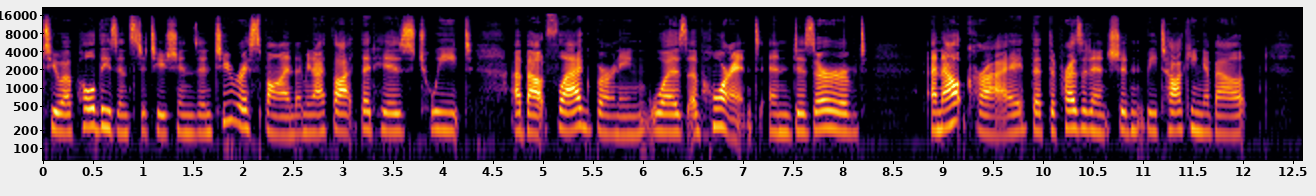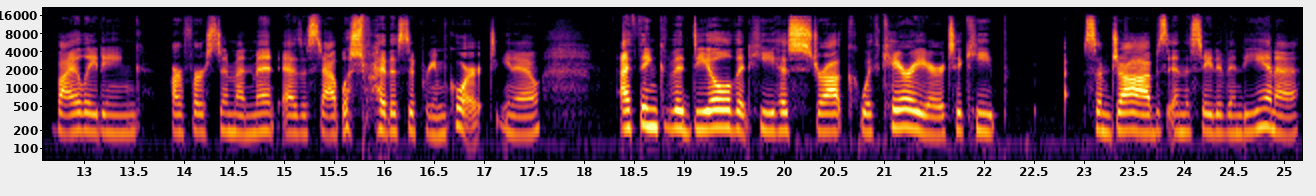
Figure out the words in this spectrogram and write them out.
to uphold these institutions and to respond. I mean, I thought that his tweet about flag burning was abhorrent and deserved an outcry that the president shouldn't be talking about violating our First Amendment as established by the Supreme Court, you know. I think the deal that he has struck with Carrier to keep some jobs in the state of Indiana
